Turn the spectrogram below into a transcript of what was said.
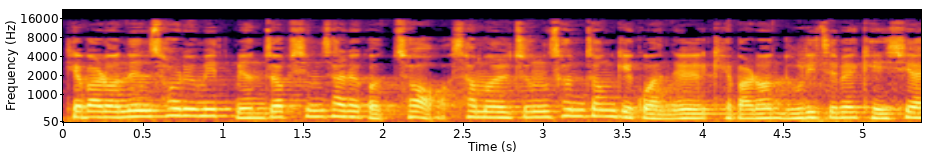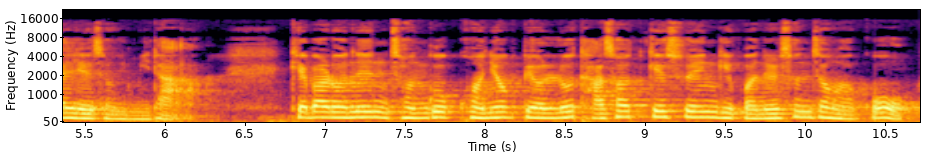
개발원은 서류 및 면접 심사를 거쳐 3월 중 선정기관을 개발원 누리집에 게시할 예정입니다. 개발원은 전국 권역별로 5개 수행기관을 선정하고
